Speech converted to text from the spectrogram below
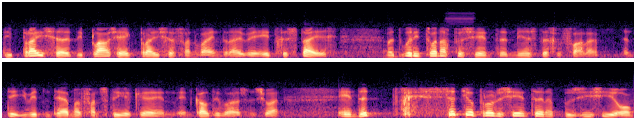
die pryse, die plaashekpryse van wyndrywe het gestyg met oor die 20% in meeste gevalle. En jy weet in terme van streke en en cultivars en so aan. En dit sit jou produsente in 'n posisie om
